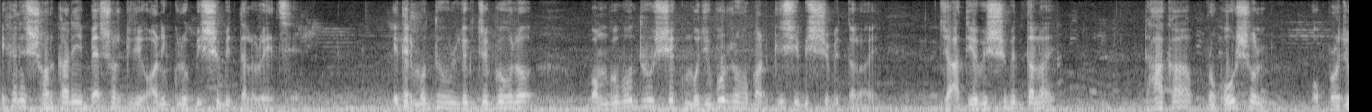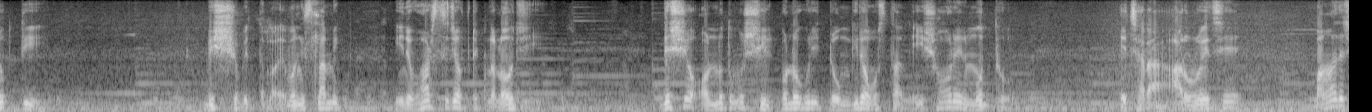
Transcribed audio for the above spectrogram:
এখানে সরকারি, বেসরকারি অনেকগুলো বিশ্ববিদ্যালয় রয়েছে। এদের মধ্যে উল্লেখযোগ্য হল বঙ্গবন্ধু শেখ মুজিবুর রহমান কৃষি বিশ্ববিদ্যালয়, জাতীয় বিশ্ববিদ্যালয়, ঢাকা প্রকৌশল ও প্রযুক্তি বিশ্ববিদ্যালয় এবং ইসলামিক ইউনিভার্সিটি অফ টেকনোলজি। দেশীয় অন্যতম শিল্পনগরী টঙ্গীর অবস্থান এই শহরের মধ্য। এছাড়া আরও রয়েছে Bangladesh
